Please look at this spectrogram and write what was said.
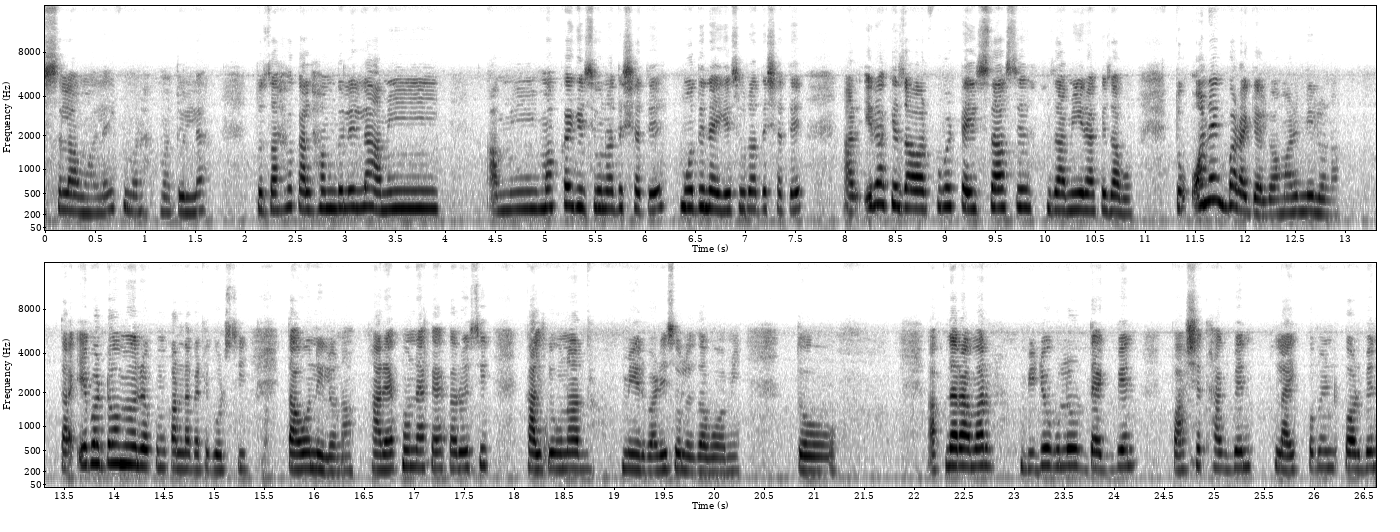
আসসালামু আলাইকুম রহমতুল্লাহ। তো যাই হোক আলহামদুলিল্লাহ আমি আমি মক্কায় গেছি ওনাদের সাথে, মদিনায় গেছি ওনাদের সাথে, আর ইরাকে যাওয়ার খুব একটা ইচ্ছা আছে যে আমি ইরাকে যাব। তো অনেকবার গেল, আমার নিল না। তা এবারটাও আমি ওরকম কান্নাকাটি করছি, তাও নিল না। আর এখন একা একা রয়েছি, কালকে ওনার মেয়ের বাড়ি চলে যাব আমি। তো আপনারা আমার ভিডিওগুলো দেখবেন, পাশে থাকবেন লাইক কমেন্ট করবেন।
